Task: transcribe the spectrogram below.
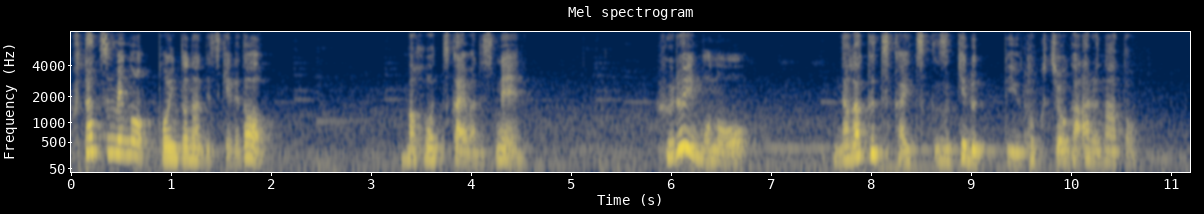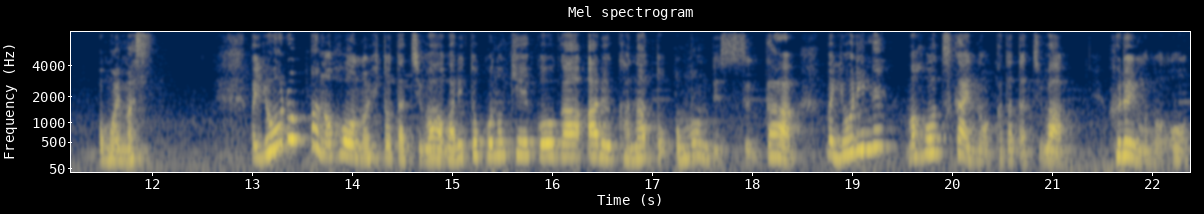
2つ目のポイントなんですけれど魔法使いはですね古いものを長く使い続けるっていう特徴があるなと思います。ヨーロッパの方の人たちは割とこの傾向があるかなと思うんですが、まあ、よりね魔法使いの方たちは古いものを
